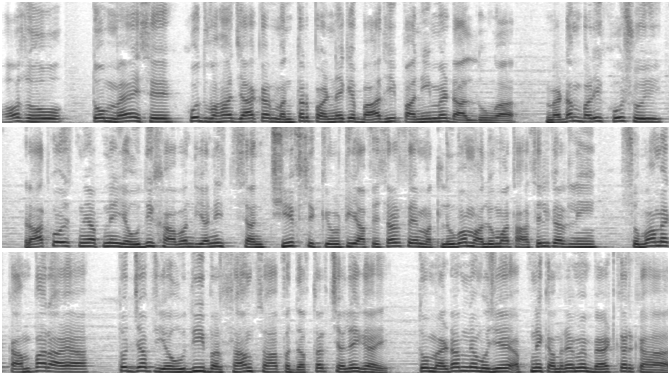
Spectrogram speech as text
हौज हो तो मैं इसे खुद वहाँ जाकर मंत्र पढ़ने के बाद ही पानी में डाल दूँगा। मैडम बड़ी खुश हुई रात को इसने अपने यहूदी खाबंद, यानी चीफ सिक्योरिटी ऑफिसर से मतलूबा मालूम हासिल कर ली। सुबह मैं काम पर आया तो जब यहूदी बरसाम साहब दफ्तर चले गए तो मैडम ने मुझे अपने कमरे में बैठकर कहा,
